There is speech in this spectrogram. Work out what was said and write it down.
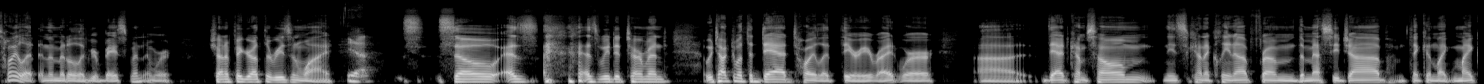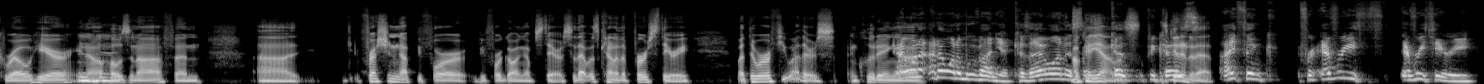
toilet in the middle of your basement and we're trying to figure out the reason why. Yeah. So as as we determined we talked about the dad toilet theory right where uh, dad comes home needs to kind of clean up from the messy job i'm thinking like mike rowe here you know Mhm. hosing off and uh, freshening up before before going upstairs so that was kind of the first theory but there were a few others including I, uh, wanna, I don't want to move on yet because I want to. Okay, yeah, Because let's- let's because get into that. I think for every every theory,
